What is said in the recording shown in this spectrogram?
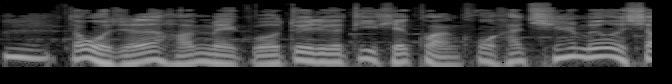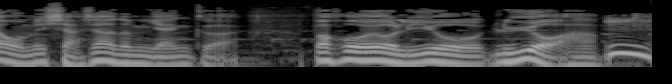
嗯但我觉得好像美国对这个地铁管控还其实没有像我们想象的那么严格。包括我有驴友驴友啊，嗯，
